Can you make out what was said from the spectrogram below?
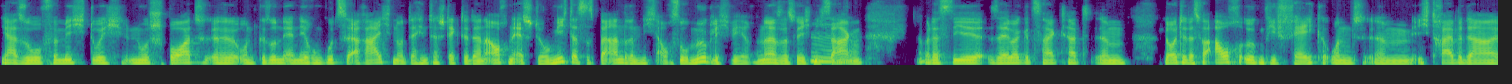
ja so für mich durch nur Sport äh, und gesunde Ernährung gut zu erreichen und dahinter steckte dann auch eine Essstörung. Nicht, dass es bei anderen nicht auch so möglich wäre, ne? also das will ich nicht Mhm. sagen. Aber dass sie selber gezeigt hat, ähm, Leute, das war auch irgendwie fake und ähm, ich treibe da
